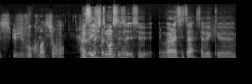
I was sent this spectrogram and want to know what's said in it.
je vous crois sûrement. Mais Avec c'est justement ce, ce- Voilà, c'est ça. C'est avec euh,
